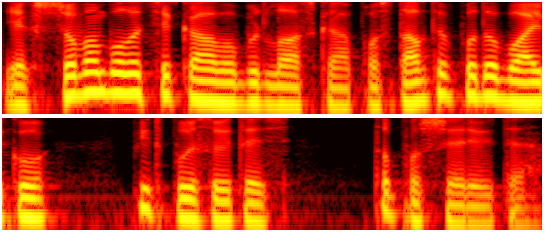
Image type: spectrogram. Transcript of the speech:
Якщо вам було цікаво, будь ласка, поставте вподобайку, підписуйтесь та поширюйте.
